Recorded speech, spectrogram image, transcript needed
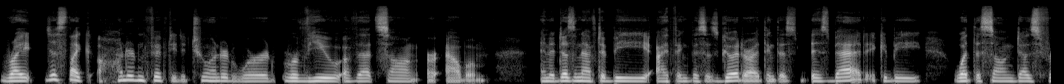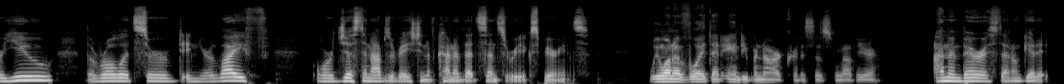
write just like 150 to 200 word review of that song or album. And it doesn't have to be, I think this is good or I think this is bad. It could be what the song does for you, the role it served in your life, or just an observation of kind of that sensory experience. We want to avoid that Andy Bernard criticism out here. I'm embarrassed. I don't get it.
